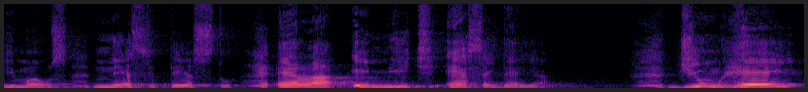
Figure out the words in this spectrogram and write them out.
irmãos, nesse texto, ela emite essa ideia de um rei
